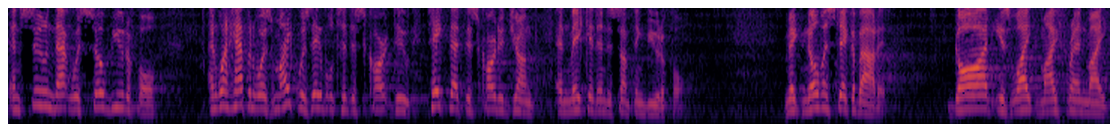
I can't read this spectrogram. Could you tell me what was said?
and soon that was so beautiful. And what happened was Mike was able to discard to take that discarded junk and make it into something beautiful. Make no mistake about it. God is like my friend Mike.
